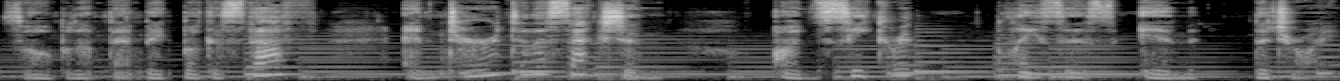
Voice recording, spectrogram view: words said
So open up that big book of stuff and turn to the section on secret places in Detroit.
